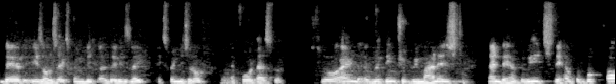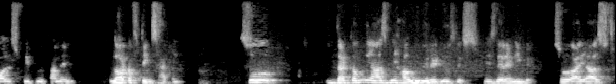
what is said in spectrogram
There is also expenditure uh, there is like expenditure of effort as well. So and everything should be managed and they have to reach they have to book halls people come in. Lot of things happen. So that company asked me how do we reduce this? Is there any way? So i asked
